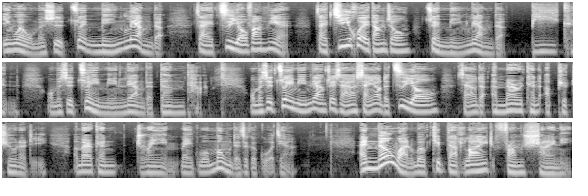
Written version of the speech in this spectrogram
因为我们是最明亮的，在自由方面， 在机会当中最明亮的 beacon，我们是最明亮的灯塔，我们是最明亮、最闪耀、闪耀的自由，闪耀的 American opportunity，American。dream 美国梦的这个国家，and no one will keep that light from shining。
